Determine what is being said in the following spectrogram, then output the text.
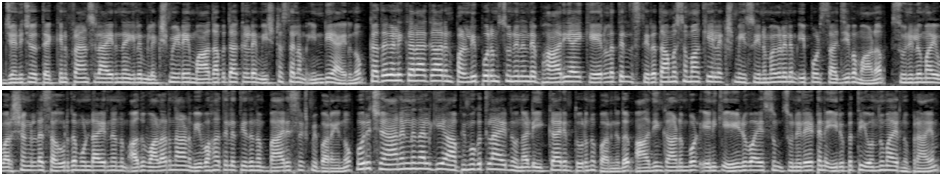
ജനിച്ചത് തെക്കൻ ഫ്രാൻസിലായിരുന്നെങ്കിലും ലക്ഷ്മിയുടെയും മാതാപിതാക്കളുടെയും ഇഷ്ടസ്ഥലം ഇന്ത്യ ആയിരുന്നു കഥകളി കലാകാരൻ പള്ളിപ്പുറം സുനിലിന്റെ ഭാര്യയായി കേരളത്തിൽ സ്ഥിരതാമസമാക്കിയ ലക്ഷ്മി സിനിമകളിലും ഇപ്പോൾ സജീവമാണ്. സുനിലുമായി വർഷങ്ങളുടെ സൗഹൃദമുണ്ടായിരുന്നെന്നും അത് വളർന്നാണ് വിവാഹത്തിലെത്തിയതെന്നും പാരീസ് ലക്ഷ്മി പറയുന്നു. ഒരു ചാനലിന് നൽകിയ അഭിമുഖത്തിലായിരുന്നു നടി ഇക്കാര്യം തുറന്നു പറഞ്ഞത്. ആദ്യം കാണുമ്പോൾ എനിക്ക് ഏഴു വയസ്സും സുനിലേട്ടന് ഇരുപത്തിയൊന്നുമായിരുന്നു പ്രായം.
